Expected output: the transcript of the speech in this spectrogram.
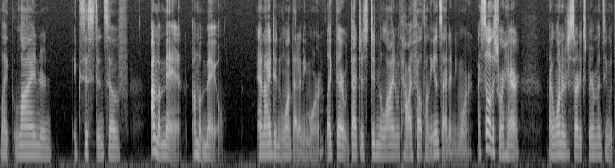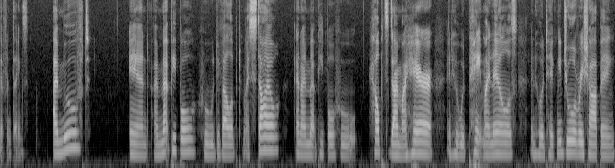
like line or existence of I'm a man, I'm a male. And I didn't want that anymore. Like there that just didn't align with how I felt on the inside anymore. I still had the short hair, but I wanted to start experimenting with different things. I moved and I met people who developed my style and I met people who helped dye my hair and who would paint my nails and who would take me jewelry shopping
